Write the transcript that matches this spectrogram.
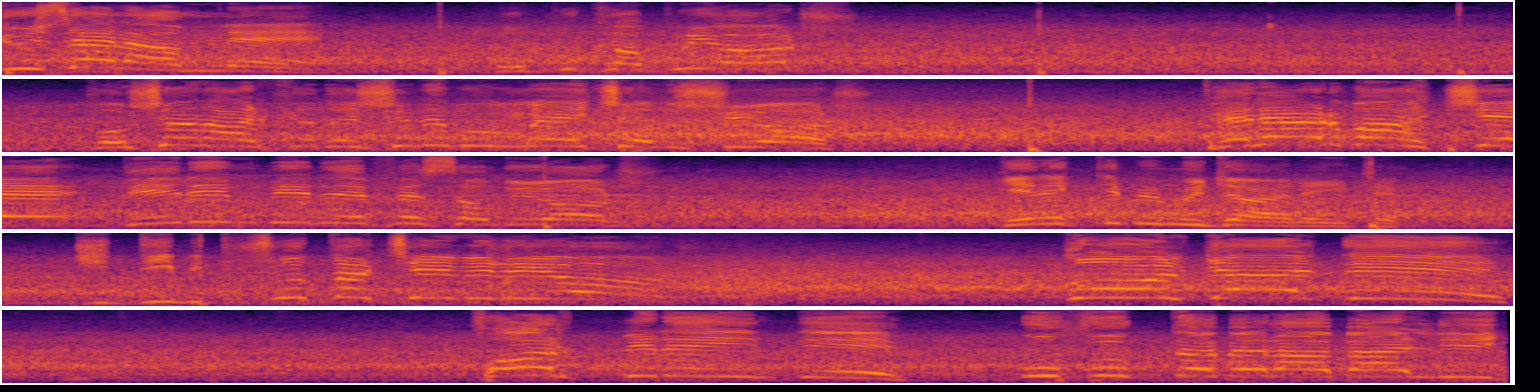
Güzel hamle. Topu kapıyor. Koşan arkadaşını bulmaya çalışıyor. Fenerbahçe derin bir nefes alıyor. Gerekli bir müdahaleydi. Ciddi bir Şuta çeviriyor. Gol geldi. Fark bire indi. Ufukta beraberlik.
